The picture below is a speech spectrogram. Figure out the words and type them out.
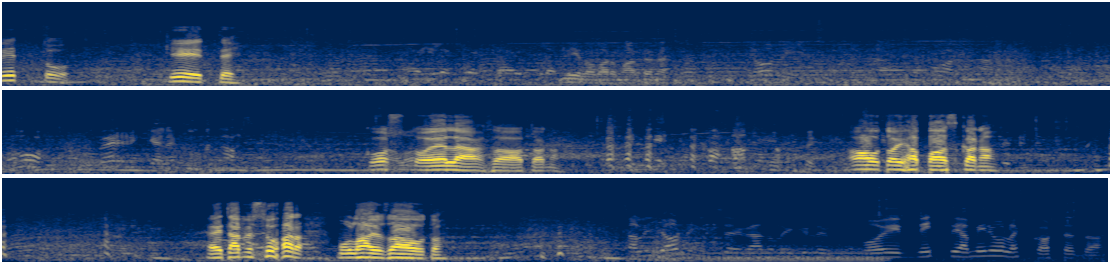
Vittu. Kiitti. Niillä on varmaan tönässä. Oho, perkele? Kosto elää, saatana. Auto ihan paskana. Ei tämmöis suora. Mulla hajos auto. Se oli Joni se, joka tuli kylmään. Voi vittu, ja minulle kostetaan.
